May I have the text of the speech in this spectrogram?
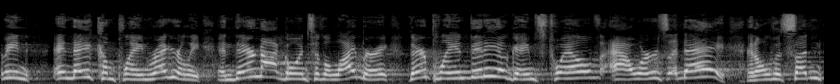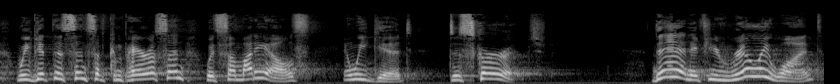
I mean, and they complain regularly, and they're not going to the library. They're playing video games 12 hours a day. And all of a sudden, we get this sense of comparison with somebody else, and we get discouraged. Then, if you really want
